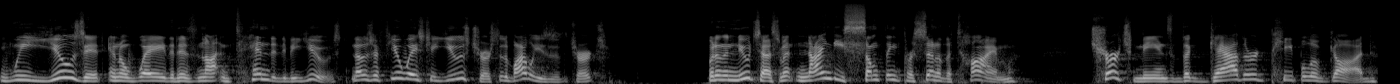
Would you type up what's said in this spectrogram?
We use it in a way that is not intended to be used. Now, there's a few ways to use church. So the Bible uses the church. But in the New Testament, 90 something percent of the time, church means the gathered people of God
